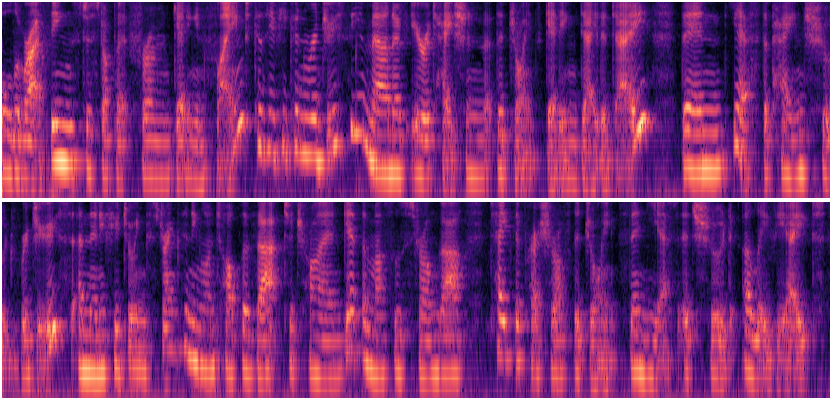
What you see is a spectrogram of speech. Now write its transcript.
all the right things to stop it from getting inflamed. Because if you can reduce the amount of irritation that the joint's getting day to day, then yes, the pain should reduce. And then if you're doing strengthening on top of that to try and get the muscles stronger, take the pressure off the joints, then yes, it should alleviate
